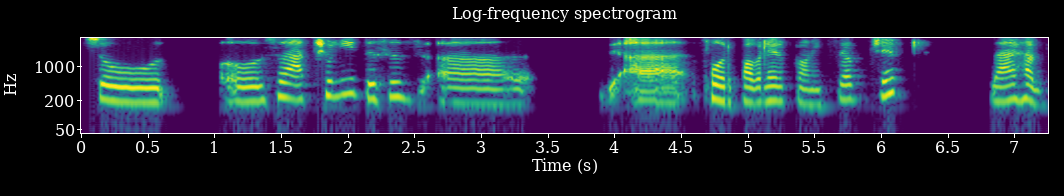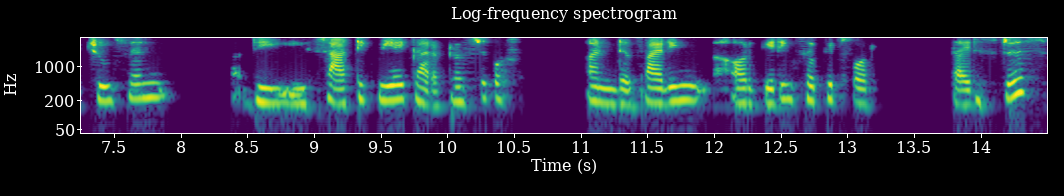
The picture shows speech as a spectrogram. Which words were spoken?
So, uh, so actually this is uh, for power electronics subject where I have chosen the static VI characteristic of and firing or gating circuits for Thyristors,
